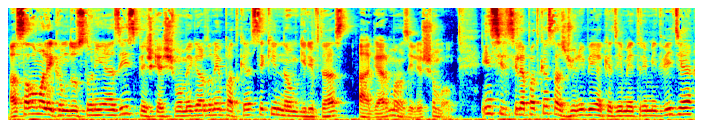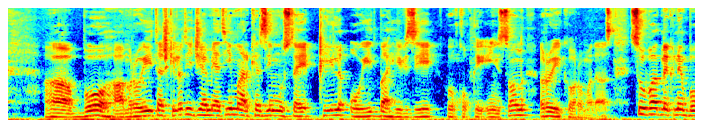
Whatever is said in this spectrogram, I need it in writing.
ассалому алайкум дӯстони азиз. Пешкаши шумо мегардонем подкасте ки ном гирифтааст агар манзили шумо ин силсила подкаст аз ҷониби академияи тримедведия бо ҳамроҳии ташкилоти ҷамъиятии маркази мустақил оид ба ҳифзи ҳуқуқи инсон рӯи кор омадааст суҳбат мекунем бо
